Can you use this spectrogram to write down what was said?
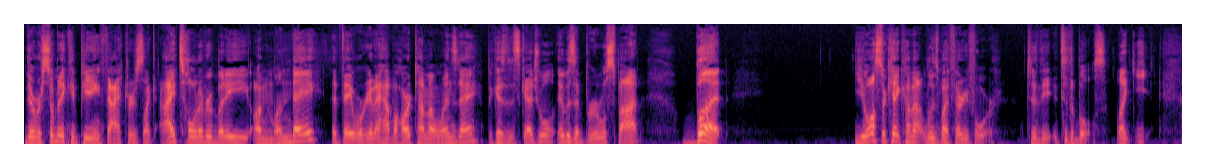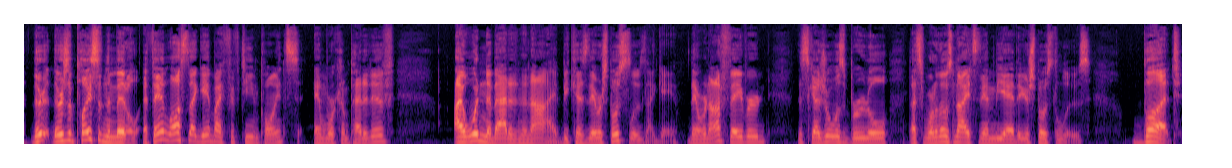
there were so many competing factors. Like I told everybody on Monday that they were going to have a hard time on Wednesday because of the schedule. It was a brutal spot, but you also can't come out and lose by 34 to the to the Bulls. Like there, there's a place in the middle. If they lost that game by 15 points and were competitive, I wouldn't have added an eye because they were supposed to lose that game. They were not favored. The schedule was brutal. That's one of those nights in the NBA that you're supposed to lose. But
